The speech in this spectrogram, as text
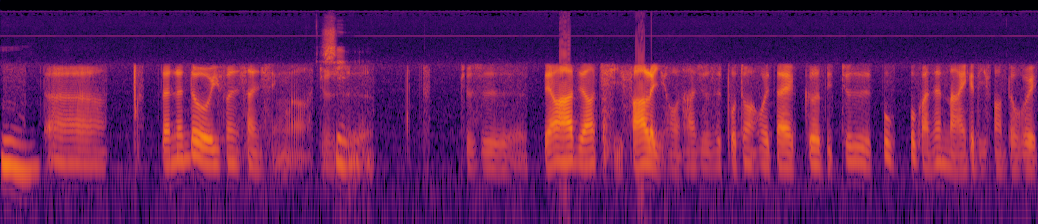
嗯呃，人人都有一份善心了，就是就是只要他只要启发了以后，他就是不断会在各地，就是不不管在哪一个地方都会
